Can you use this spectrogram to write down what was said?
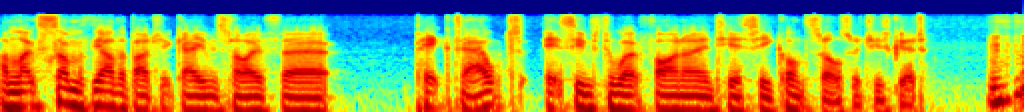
unlike some of the other budget games I've uh, picked out, it seems to work fine on NTSC consoles, which is good. Mm-hmm.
